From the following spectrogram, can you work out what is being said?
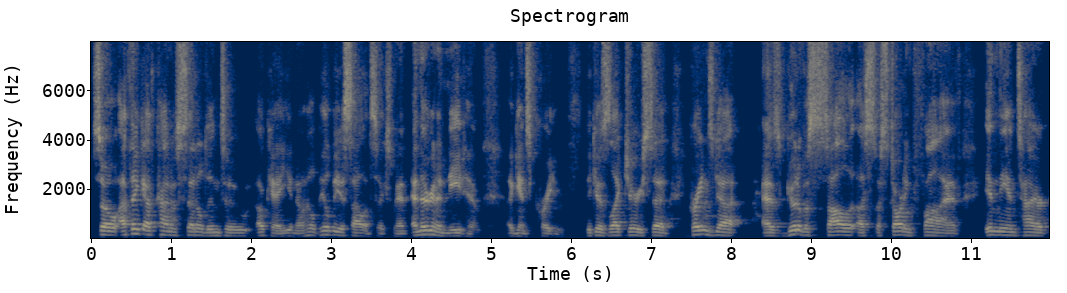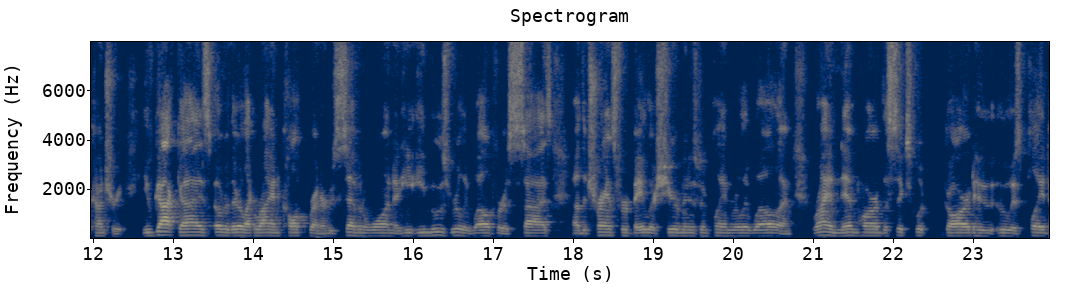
So I think I've kind of settled into okay, you know, he'll he'll be a solid six man, and they're going to need him against Creighton because, like Jerry said, Creighton's got as good of a solid a, a starting five in the entire country. You've got guys over there like Ryan Kalkbrenner, who's 7 1, and he, he moves really well for his size. Uh, the transfer, Baylor Scheierman, who's been playing really well, and Ryan Nembhard, the six foot guard who, who has played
